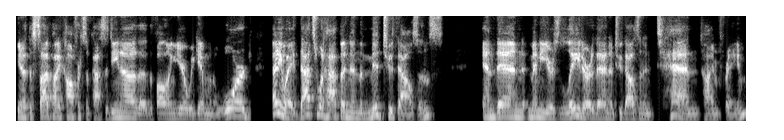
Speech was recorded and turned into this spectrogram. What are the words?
You know, at the SciPy conference in Pasadena, the, the following year, we gave him an award. Anyway, that's what happened in the mid 2000s. And then many years later, then in 2010 timeframe,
